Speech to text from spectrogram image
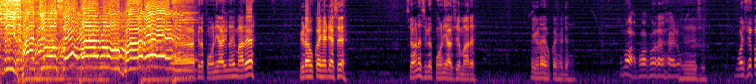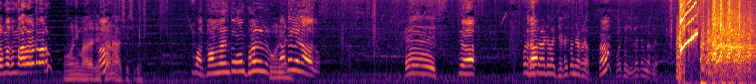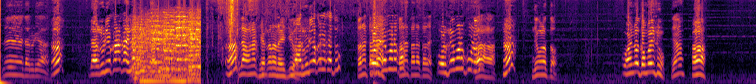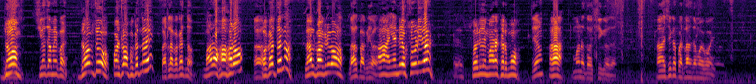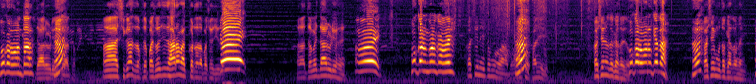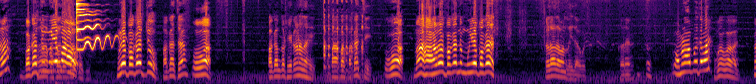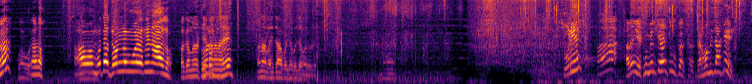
જદી હાચું છે મારું ઘરે. પેલા પોણી આવ્યું નહીં મારે? પીડા હુકાઈ હેડ્યા છે. જાણે છે કે પોણી આવશે મારે. એડા હુકાઈ હેડ્યા ચલો આખો આખો રહે હાયરો. છે. એ શું મારે હેડવાનું પોણી મારે છે? જાણે આવશે છે કે બધાને તો આમ ફરી ગાડી લઈને આવ્યો તો. એ હા. કોણ થા? જેઠે નીકળ્યો? હા? ઓછો જેઠે ચમ નીકળ્યો? લે દારૂડિયા. હા? દારૂડિયો ખાઈ લે હા? ઠેકાણા નહીં દારૂડિયો કોને ખાધું? તને તને તને તને તને. ઓળખે મને કોણ હા? હા હા. નહીં ઓળખતો. ઓયનો છું. એમ? હા. જમ. શિયો જમાઈ પણ. જમ છું. પછલા ભગત નહીં? પાટલા ભગત નો મારો હાહરો. ભગત છે ને? લાલ ભાગડી વાળો લાલ ભાગડી વાળો હા એની એક છોડી છે ને? છોડી મારા ઘરમાં. એમ? હા. મને તો શીખ્યો હા શીખે પાટલા જમાઈ હોય. શું કરવાનું તાર દારૂડી હે? છે આ તો. હા? શીખા તો પાછલો જી હારા વાત કરતા હતા પાછો જી! અને તમે દારૂડ્યો હે. ઓય! શું ગણ ગણ કરે? કશું નહીં તો હું ખાલી કશું નહીં તો. કહેતો શું કરવાનું કેતા હે? કશું હું તો કહેતો નહીં. હા? ભગત છું હા, એ પાવ. હું એ ભગત છું. ભગત છે? ઓવા. પગામ તો ઠેકાણા નહીં. પા- પા- ભગત છે. ઓવા. માં હારો ભગત ને હું એ ભગત ચડા દેવાનું લઈ જાવ પછી. કરે હમણાં આપો તમે વાહ વાહ હા? ચાલો આવો હું તો ધન લઉં હું થઈને આવ્યો પગે મને ઠેકાણા હે? ના લઈ જાવ પછી બજાવા જોડે. સોની? હા. હવે એઠું મિલ કે તું? ઘરમાં બી જાકે?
